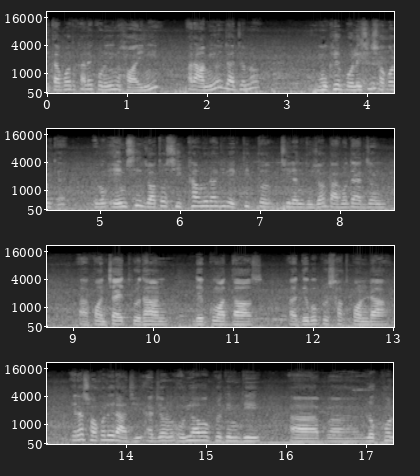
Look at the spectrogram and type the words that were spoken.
এতাবৎকালে কোনোদিন হয়নি। আর আমিও যার জন্য মুখে বলেছি সকলকে এবং এমসির যত শিক্ষা অনুরাগী ব্যক্তিত্ব ছিলেন দুজন, তার মধ্যে একজন পঞ্চায়েত প্রধান দেবকুমার দাস দেবপ্রসাদ পণ্ডা, এরা সকলে রাজি। একজন অভিভাবক প্রতিনিধি লক্ষণ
